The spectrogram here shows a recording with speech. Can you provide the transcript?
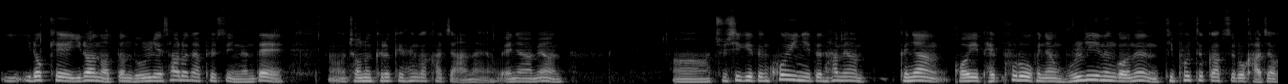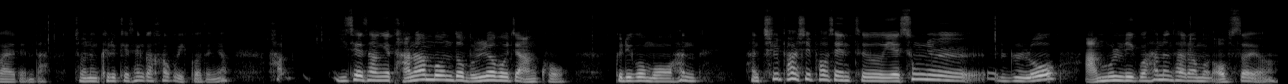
이, 렇게 이런 어떤 논리에 사로잡힐 수 있는데 어, 저는 그렇게 생각하지 않아요. 왜냐하면 어, 주식이든 코인이든 하면 그냥 거의 100% 그냥 물리는 거는 디폴트 값으로 가져가야 된다. 저는 그렇게 생각하고 있거든요. 하, 이 세상에 단 한 번도 물려보지 않고 그리고 뭐 한 한 7, 80%의 승률로 안 물리고 하는 사람은 없어요.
